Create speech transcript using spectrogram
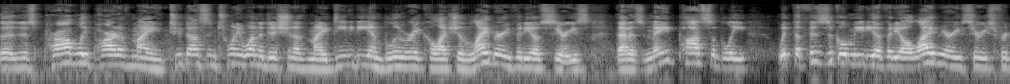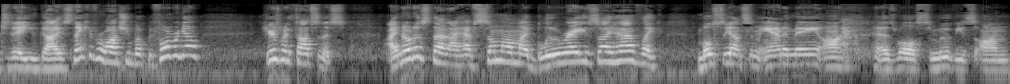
That is probably part of my 2021 edition of my DVD and Blu-ray collection library video series that is made possibly with the physical media video library series for today, you guys. Thank you for watching, but before we go, here's my thoughts on this. I noticed that I have some on my Blu-rays I have, like mostly on some anime, on, as well as some movies on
